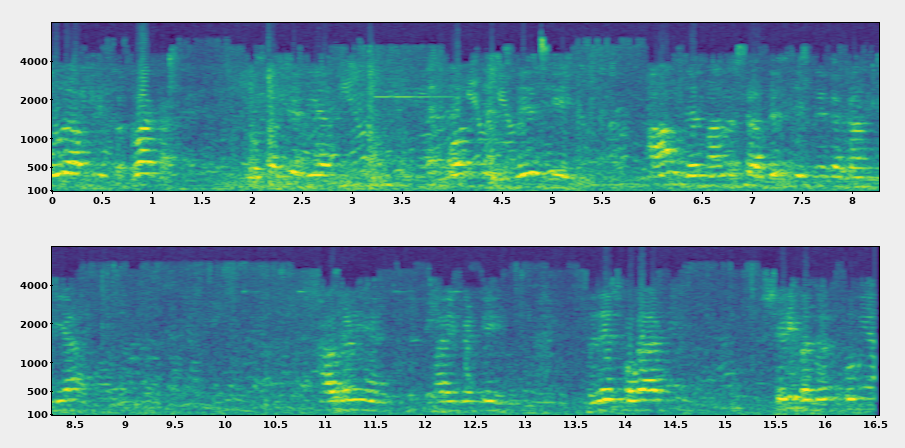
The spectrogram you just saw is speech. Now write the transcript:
पूरा अपनी प्रतिभा का जो परिचय दिया और देश की आम जनमानस का दिल जीतने का काम किया। आदरणीय हमारी बेटी विदेश फोगाट श्री बजरंग पूनिया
